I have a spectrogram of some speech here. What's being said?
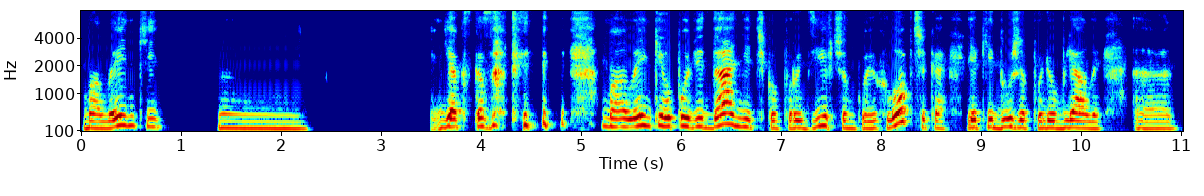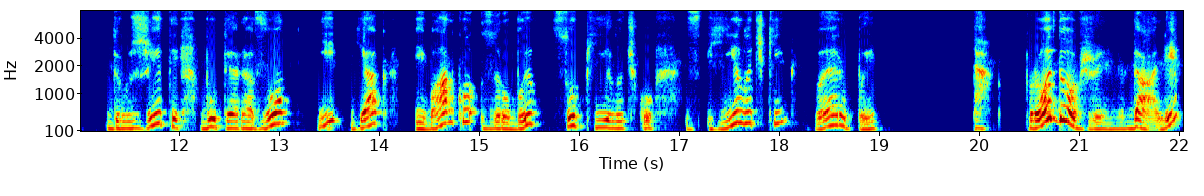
маленький, як сказати, маленьке оповіданнячко про дівчинку і хлопчика, які дуже полюбляли е, дружити, бути разом, і як Іванко зробив сопілочку з гілочки верби. Так, продовжуємо далі.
